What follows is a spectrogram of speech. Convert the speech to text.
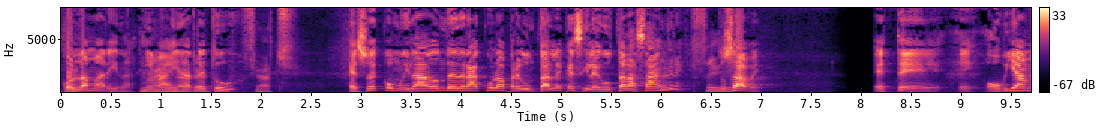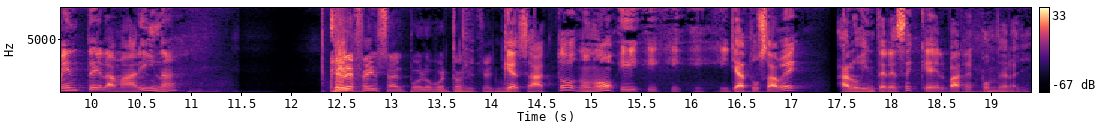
con la Marina. Imagínate, tú chachi. Eso es como ir a donde Drácula a preguntarle que si le gusta la sangre. Sí. Tú sabes. Este, eh, obviamente la Marina, Qué defensa del pueblo puertorriqueño. que exacto, no, no, y- y- y- y ya tú sabes a los intereses que él va a responder allí.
